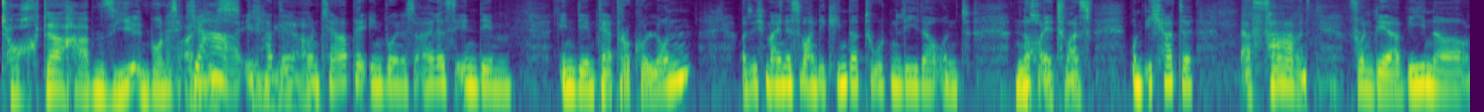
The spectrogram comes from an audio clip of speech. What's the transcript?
Tochter haben Sie in Buenos Aires Ja, ich hatte Konzerte in Buenos Aires in dem, in dem Teatro Colón. Also ich meine, es waren die Kindertotenlieder und noch etwas. Und ich hatte erfahren von der Wiener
